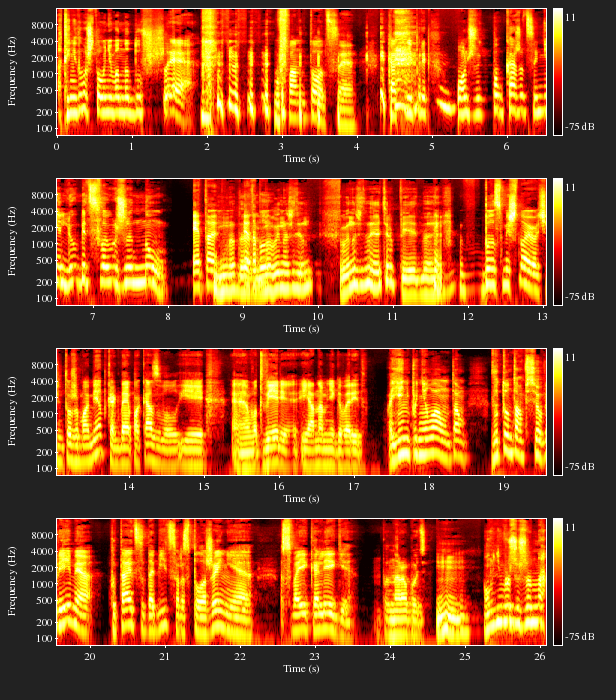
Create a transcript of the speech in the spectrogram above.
А ты не думаешь, что у него на душе у Фантоция? Как не при... Он же, кажется, не любит свою жену. Это, ну да, это был... вынужден, вынужден ее терпеть, да. был смешной очень тоже момент, когда я показывал ей э, вот Вере, и она мне говорит, а я не поняла, он там, вот он там все время пытается добиться расположения своей коллеги на работе. Угу. А у него же жена.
